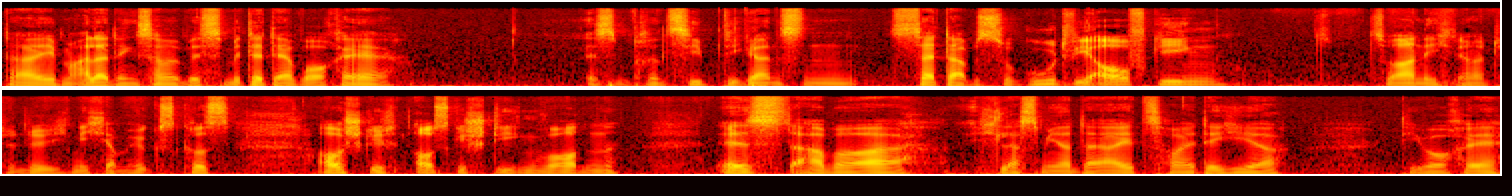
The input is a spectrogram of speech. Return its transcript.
Da eben allerdings aber bis Mitte der Woche es im Prinzip die ganzen Setups so gut wie aufgingen. Zwar nicht, natürlich nicht am Höchstkurs ausgestiegen worden ist, aber ich lasse mir da jetzt heute hier die Woche,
